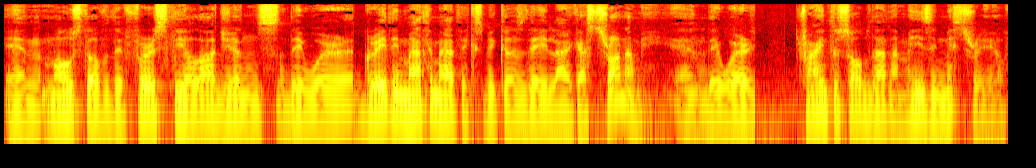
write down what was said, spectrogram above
And most of the first theologians, they were great in mathematics because they like astronomy and they were trying to solve that amazing mystery of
